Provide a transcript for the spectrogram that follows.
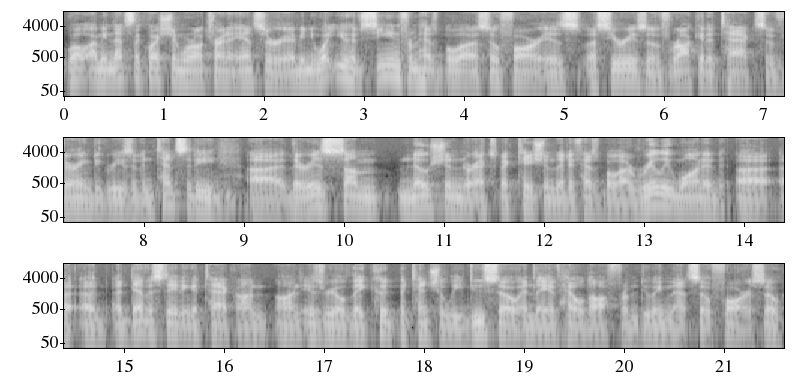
Well, I mean, that's the question we're all trying to answer. I mean, what you have seen from Hezbollah so far is a series of rocket attacks of varying degrees of intensity. Mm-hmm. Uh, there is some notion or expectation that if Hezbollah really wanted uh, a, a, devastating attack on, on Israel, they could potentially do so, and they have held off from doing that so far. So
